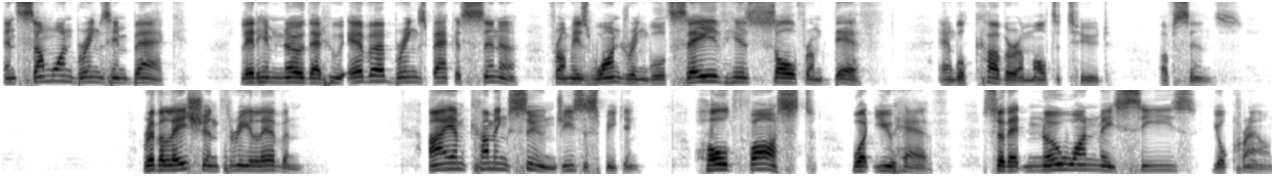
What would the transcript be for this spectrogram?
and someone brings him back, let him know that whoever brings back a sinner from his wandering will save his soul from death and will cover a multitude of sins." Revelation 3:11 I am coming soon, Jesus speaking. Hold fast what you have, so that no one may seize your crown.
